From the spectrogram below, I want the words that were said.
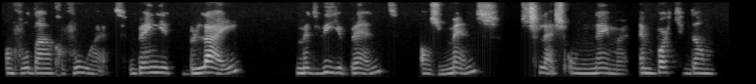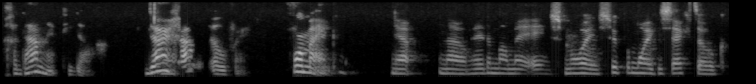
een voldaan gevoel hebt. Ben je blij met wie je bent als mens slash ondernemer en wat je dan gedaan hebt die dag? Daar Ja. gaat het over. Voor mij. Ja, nou, helemaal mee eens. Mooi, supermooi gezegd ook.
